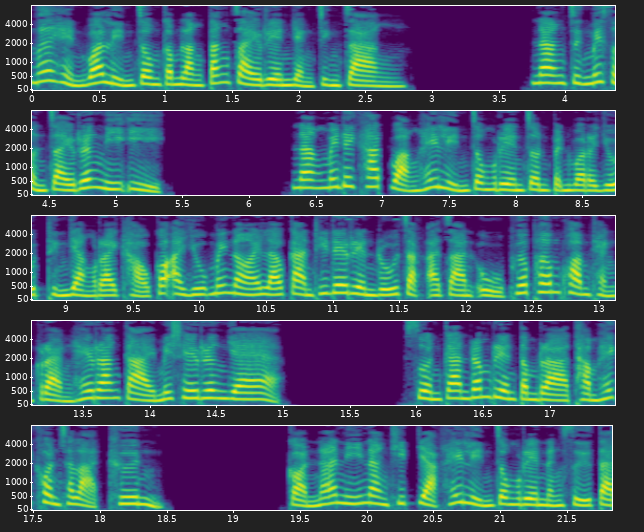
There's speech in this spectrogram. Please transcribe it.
เมื่อเห็นว่าหลินจงกำลังตั้งใจเรียนอย่างจริงจัง นางจึงไม่สนใจเรื่องนี้อีก นางไม่ได้คาดหวังให้หลินจงเรียนจนเป็นวรยุทธ์ถึงอย่างไรเขาก็อายุไม่น้อยแล้วการที่ได้เรียนรู้จากอาจารย์อู่เพื่อเพิ่มความแข็งแกร่งให้ร่างกายไม่ใช่เรื่องแย่ ส่วนการร่ำเรียนตำราทำให้คนฉลาดขึ้น ก่อนหน้านี้นางคิดอยากให้หลินจงเรียนหนังสือ แต่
